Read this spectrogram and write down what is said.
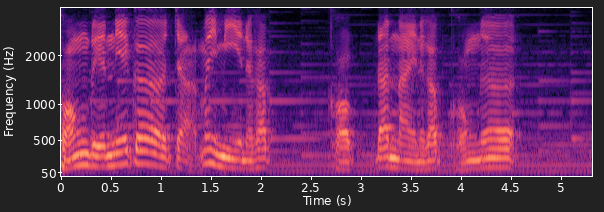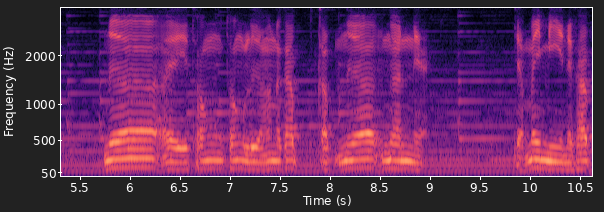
ของเหรียญนี้ก็จะไม่มีนะครับ ขอบด้านในนะครับของเนื้อเนื้อไอ้ทองทองเหลืองนะครับ กับเนื้อเงินเนี่ยจะไม่มีนะครับ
